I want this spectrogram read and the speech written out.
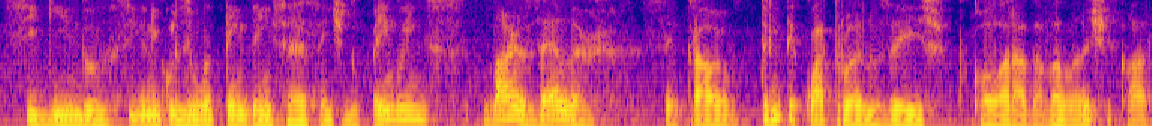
Seguindo seguindo inclusive uma tendência recente do Penguins. Lars Eller, central, 34 anos, ex-Colorado Avalanche, claro.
